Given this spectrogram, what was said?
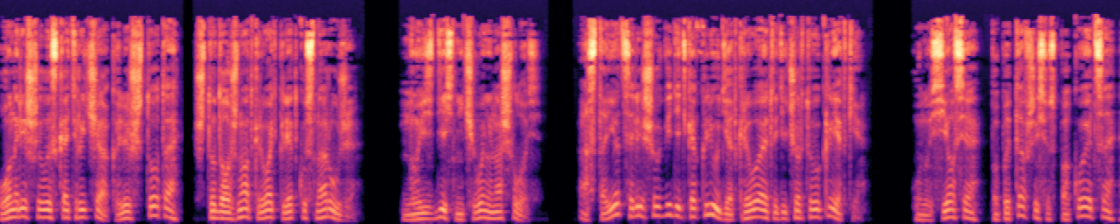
он решил искать рычаг или что-то, что должно открывать клетку снаружи. Но и здесь ничего не нашлось. Остается лишь увидеть, как люди открывают эти чертовы клетки. Он уселся, попытавшись успокоиться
